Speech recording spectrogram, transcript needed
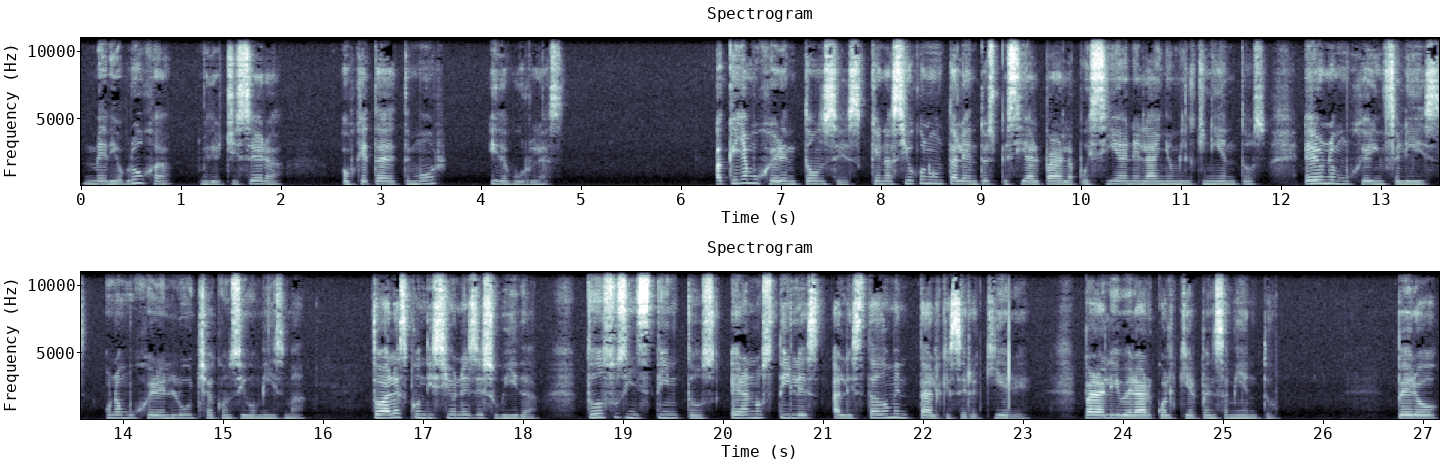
medio bruja, medio hechicera, objeta de temor y de burlas. Aquella mujer entonces, que nació con un talento especial para la poesía en el año 1500, era una mujer infeliz, una mujer en lucha consigo misma. Todas las condiciones de su vida, todos sus instintos eran hostiles al estado mental que se requiere para liberar cualquier pensamiento. Pero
